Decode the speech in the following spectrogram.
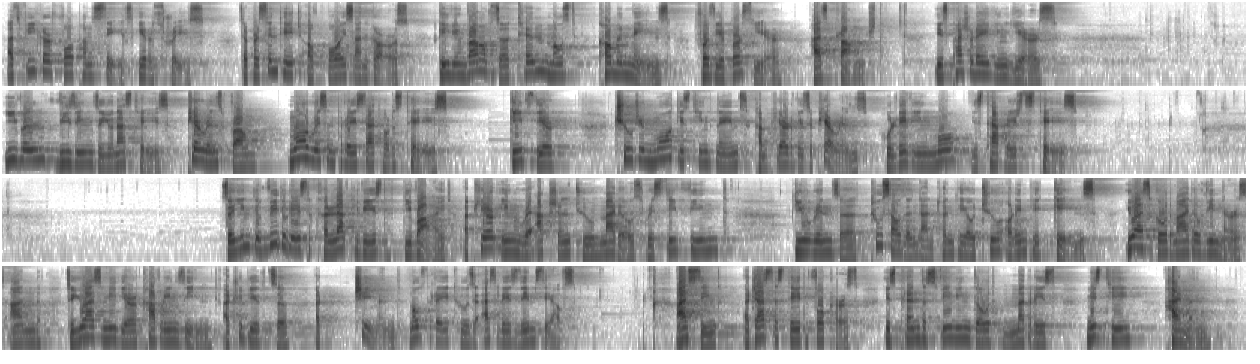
as figure 4.6 illustrates. The percentage of boys and girls given one of the 10 most common names for their birth year has plunged, especially in years even within the United States, parents from more recently settled states give their children more distinct names compared with parents who live in more established states. The individualist collectivist divide appeared in reaction to medals received during the 2022 Olympic Games, U.S. gold medal winners and the U.S. media covering them attribute the achievement mostly to the athletes themselves. I think a just state focus explained swimming gold medalist Misty Hyman.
